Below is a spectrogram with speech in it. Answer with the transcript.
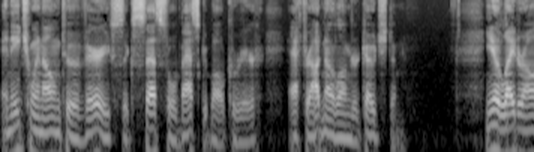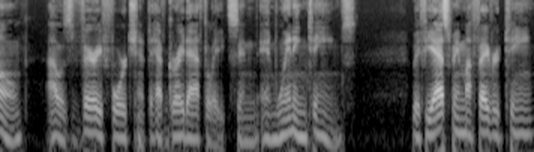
And each went on to a very successful basketball career after I no longer coached them. You know, later on, I was very fortunate to have great athletes and, and winning teams. But if you ask me my favorite team,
